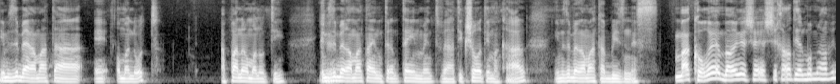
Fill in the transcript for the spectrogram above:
אם זה ברמת האומנות, הפן האומנותי, אם זה ברמת ה entertainment והתקשורת עם הקהל, אם זה ברמת ה business. מה קורה ברגע ששחררתי אלבום לאוויר?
